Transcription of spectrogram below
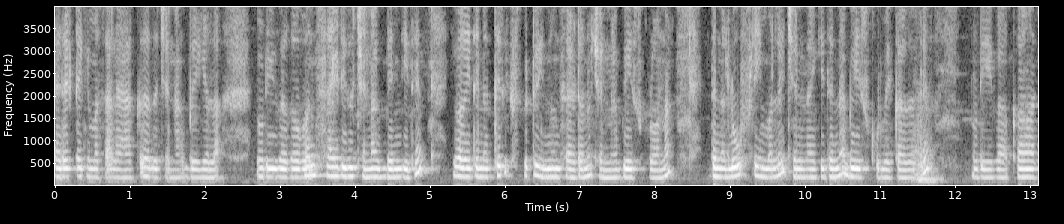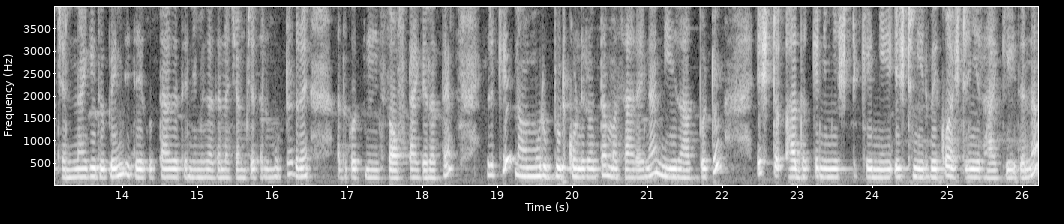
ಡೈರೆಕ್ಟಾಗಿ ಮಸಾಲೆ ಹಾಕಿದ್ರೆ ಅದು ಚೆನ್ನಾಗಿ ಬೇಯಲ್ಲ. ನೋಡಿ ಇವಾಗ ಒಂದು ಸೈಡ್ ಇದು ಚೆನ್ನಾಗಿ ಬೆಂದಿದೆ. ಇವಾಗ ಇದನ್ನು ತಿರುಗಿಸ್ಬಿಟ್ಟು ಇನ್ನೊಂದು ಸೈಡನ್ನು ಚೆನ್ನಾಗಿ ಬೇಯಿಸ್ಕೊಳ್ಳೋಣ. ಇದನ್ನು ಲೋ ಫ್ಲೇಮಲ್ಲೇ ಚೆನ್ನಾಗಿ ಇದನ್ನು ಬೇಯಿಸ್ಕೊಬೇಕಾಗತ್ತೆ. ನೋಡಿ, ಇವಾಗ ಚೆನ್ನಾಗಿ ಇದು ಬೆಂದಿದೆ. ಗೊತ್ತಾಗುತ್ತೆ ನಿಮಗೆ ಅದನ್ನು ಚಮಚದಲ್ಲಿ ಮುಟ್ಟಿದ್ರೆ ಅದು ಗೊತ್ತು ಸಾಫ್ಟ್ ಆಗಿರುತ್ತೆ. ಇದಕ್ಕೆ ನಾವು ಮುರುಬಿಟ್ಕೊಂಡಿರುವಂಥ ಮಸಾಲೆನ ನೀರು ಹಾಕ್ಬಿಟ್ಟು ಎಷ್ಟು ಅದಕ್ಕೆ ನಿಮಗೆ ಎಷ್ಟಕ್ಕೆ ನೀ, ಎಷ್ಟು ನೀರು ಬೇಕೋ ಅಷ್ಟು ನೀರು ಹಾಕಿ ಇದನ್ನು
